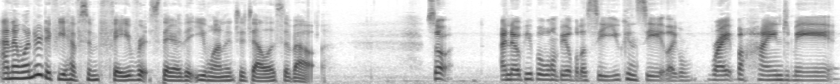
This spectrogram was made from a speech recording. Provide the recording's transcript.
And I wondered if you have some favorites there that you wanted to tell us about. So I know people won't be able to see. You can see, like, right behind me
